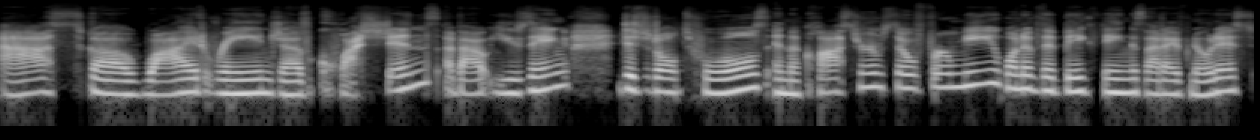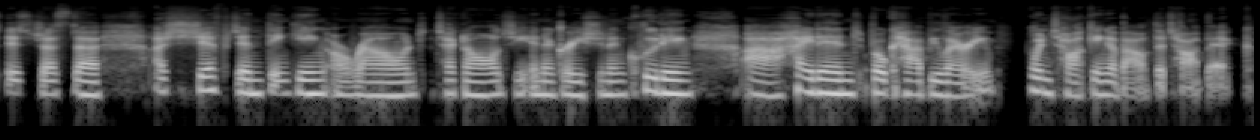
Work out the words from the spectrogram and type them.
ask a wide range of questions about using digital tools in the classroom. So, for me, one of the big things that I've noticed is just a, a shift in thinking around technology integration, including uh, heightened vocabulary when talking about the topic.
